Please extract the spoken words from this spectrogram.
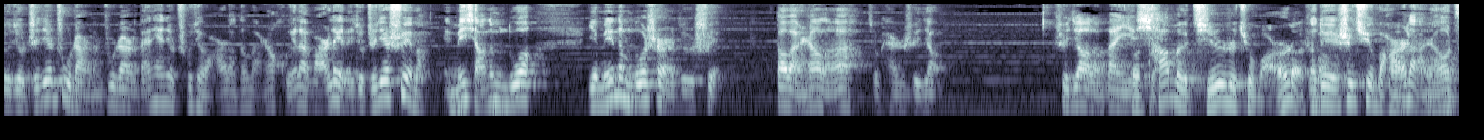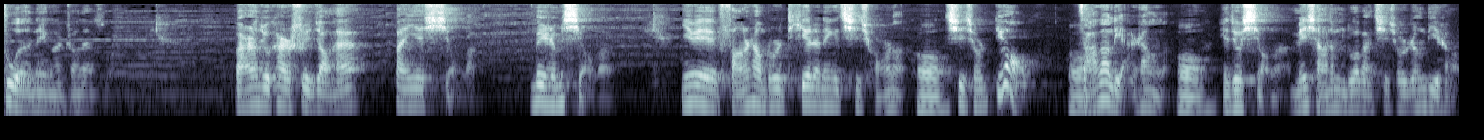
就就直接住这儿了，住这儿了，白天就出去玩了，等晚上回来玩累了就直接睡嘛，也没想那么多，也没那么多事儿，就是睡。到晚上了啊，就开始睡觉。睡觉了，半夜他们其实是去玩的，是吧？对，是去玩的，然后住的那个招待所。晚上就开始睡觉，哎，半夜醒了。为什么醒了？因为房上不是贴着那个气球呢，气球掉了，砸到脸上了，也就醒了。没想那么多，把气球扔地上了。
